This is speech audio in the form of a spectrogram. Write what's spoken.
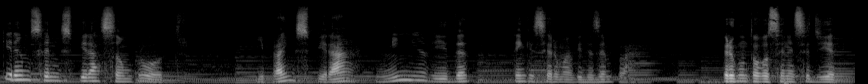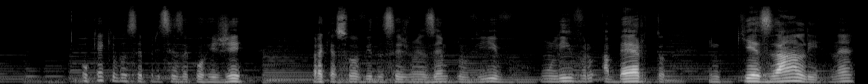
Queremos ser inspiração para o outro. E para inspirar, minha vida tem que ser uma vida exemplar. Pergunto a você nesse dia: o que é que você precisa corrigir para que a sua vida seja um exemplo vivo, um livro aberto em que exale né,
